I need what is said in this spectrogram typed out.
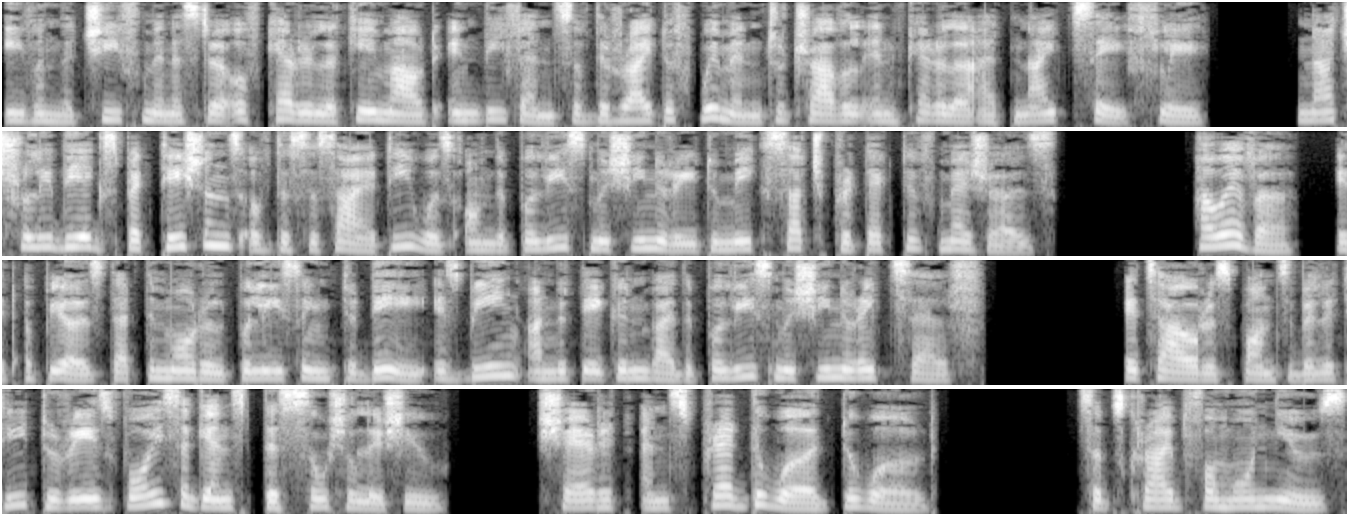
even the Chief Minister of Kerala came out in defense of the right of women to travel in Kerala at night safely. Naturally, the expectations of the society was on the police machinery to make such protective measures. However, it appears that the moral policing today is being undertaken by the police machinery itself. It's our responsibility to raise voice against this social issue. Share it and spread the word to world. Subscribe for more news.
